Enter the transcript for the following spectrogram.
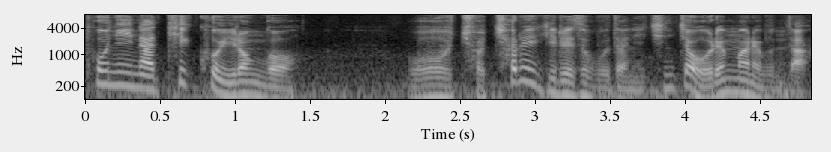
포니나 티코 이런 거오저 차를 길에서 보다니 진짜 오랜만에 본다.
